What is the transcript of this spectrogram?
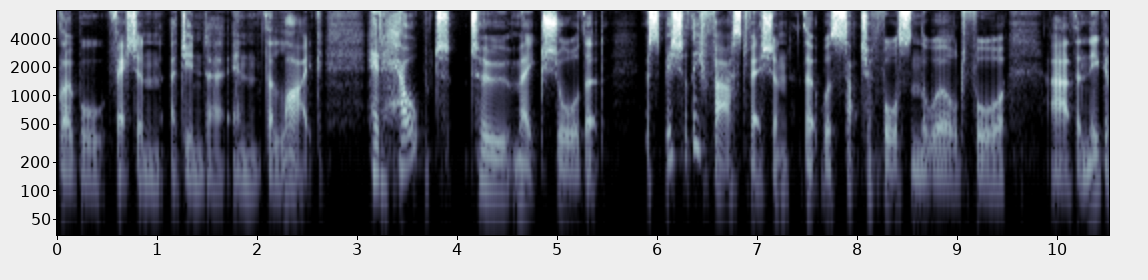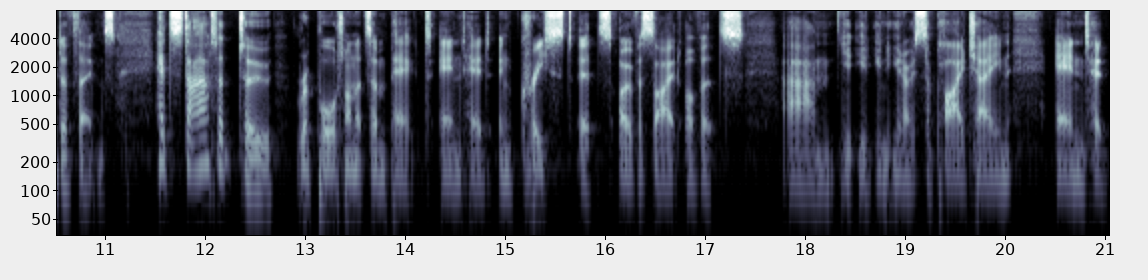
Global Fashion Agenda and the like had helped to make sure that, especially fast fashion, that was such a force in the world for uh, the negative things, had started to report on its impact and had increased its oversight of its um, you, you, you, know supply chain and had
